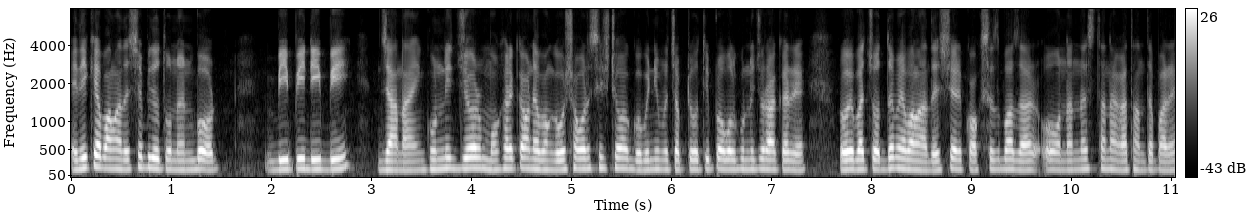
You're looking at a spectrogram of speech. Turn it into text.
এদিকে বাংলাদেশের বিদ্যুৎ উন্নয়ন বোর্ড, বিপিডিবি, জানায়, ঘূর্ণিঝড়, মুখের কারণে এবং বঙ্গোপসাগরে সৃষ্টি হওয়া গভীর নিম্নচাপটি অতি প্রবল ঘূর্ণিঝড় আকারে রবিবার চোদ্দ মে বাংলাদেশের কক্সেস বাজার ও অন্যান্য স্থানে আঘাত আনতে পারে।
